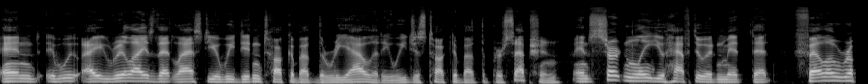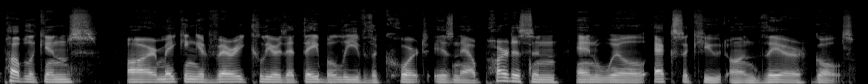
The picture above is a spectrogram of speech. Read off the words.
And w- I realized that last year we didn't talk about the reality. We just talked about the perception. And certainly you have to admit that fellow Republicans are making it very clear that they believe the court is now partisan and will execute on their goals.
